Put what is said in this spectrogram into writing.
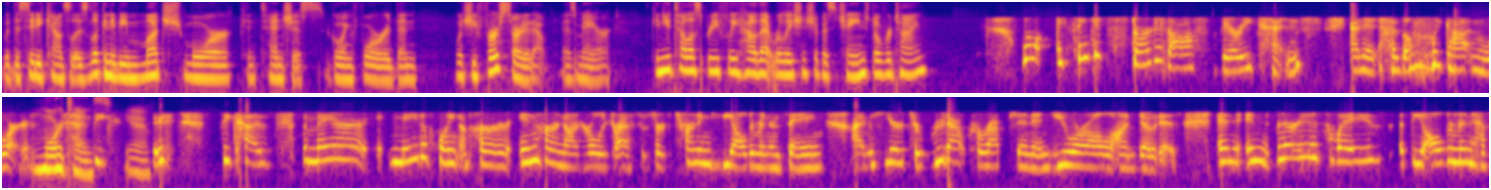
with the city council is looking to be much more contentious going forward than when she first started out as mayor. Can you tell us briefly how that relationship has changed over time? Well, I think it started off very tense and it has only gotten worse. More tense. yeah. because the mayor made a point of her in her inaugural address of sort of turning to the aldermen and saying, I'm here to root out corruption and you are all on notice. And in various ways, the aldermen have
